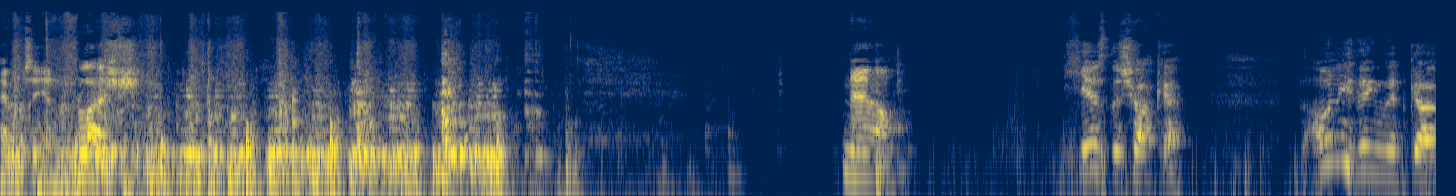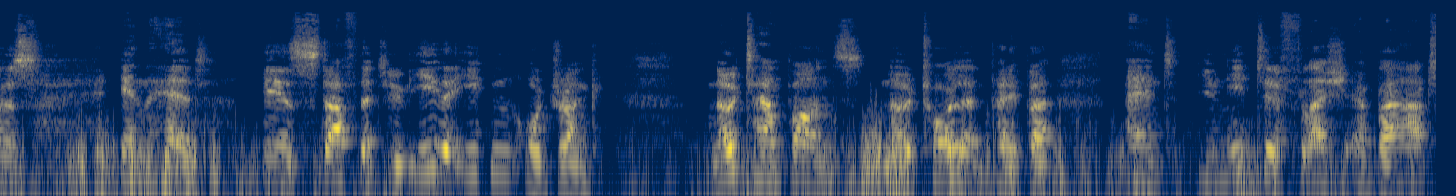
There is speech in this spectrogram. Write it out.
empty and flush. Now, here's the shocker. The only thing that goes in the head is stuff that you've either eaten or drunk. No tampons, no toilet paper, and you need to flush about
